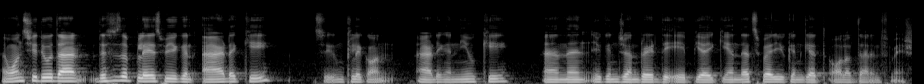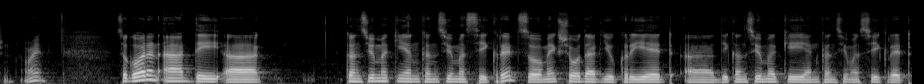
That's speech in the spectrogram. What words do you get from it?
And once you do that, this is a place where you can add a key. So you can click on adding a new key and then you can generate the API key and that's where you can get all of that information. All right. So go ahead and add the uh, consumer key and consumer secret. So make sure that you create uh, the consumer key and consumer secret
